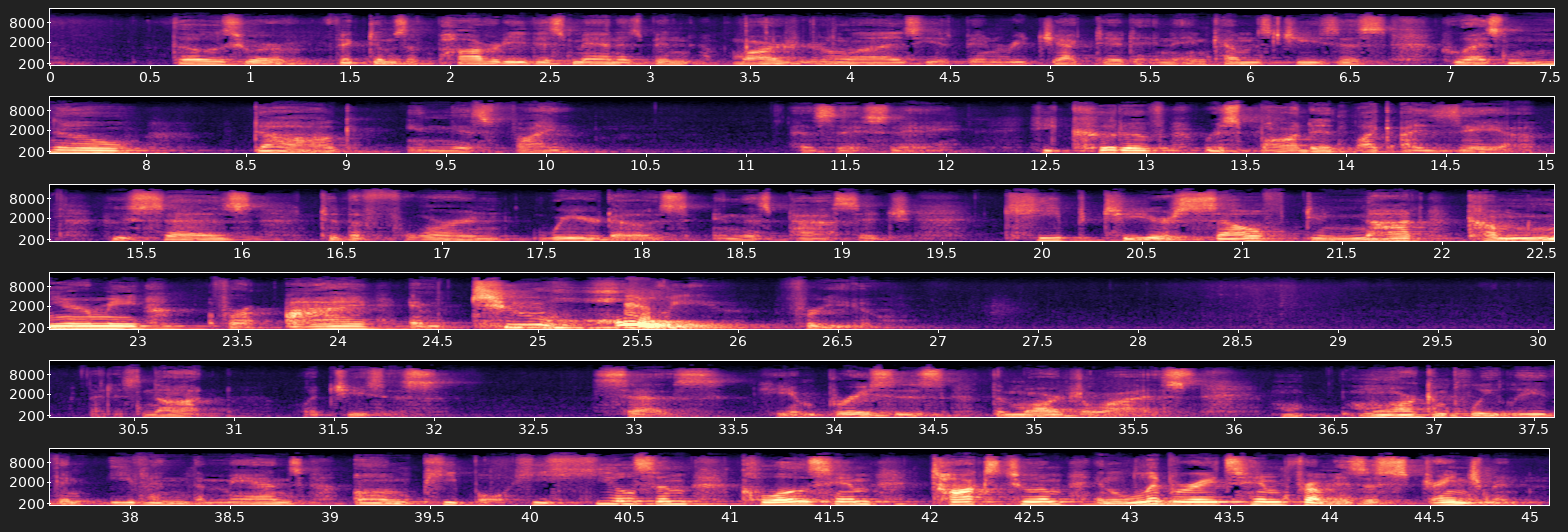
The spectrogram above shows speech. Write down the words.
those who are victims of poverty, this man has been marginalized, he has been rejected, and in comes Jesus, who has no dog in this fight as they say. He could have responded like Isaiah, who says to the foreign weirdos in this passage, Keep to yourself, do not come near me, for I am too holy for you. That is not what Jesus says. He embraces the marginalized more completely than even the man's own people. He heals him, clothes him, talks to him, and liberates him from his estrangement.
